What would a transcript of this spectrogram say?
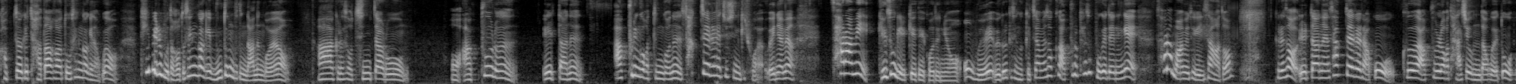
갑자기 자다가도 생각이 나고요. TV를 보다가도 생각이 문득문득 나는 거예요. 아, 그래서 진짜로 어, 악플은 일단은 악플인 것 같은 거는 삭제를 해주시는 게 좋아요. 왜냐면 사람이 계속 읽게 되거든요. 어, 왜? 왜 그렇게 생각했지? 하면서 그 악플을 계속 보게 되는 게 사람 마음이 되게 이상하죠? 그래서 일단은 삭제를 하고 그 악플러가 다시 온다고 해도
